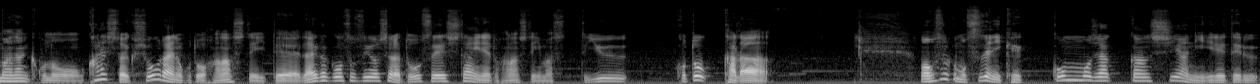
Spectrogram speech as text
まあなんかこの彼氏と将来のことを話していて大学を卒業したら同棲したいねと話していますっていうことからまあ、おそらくもうすでに結婚も若干視野に入れてる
